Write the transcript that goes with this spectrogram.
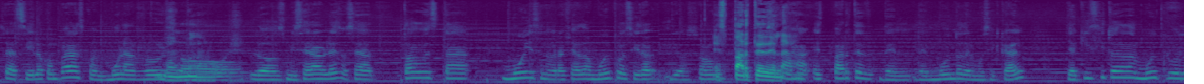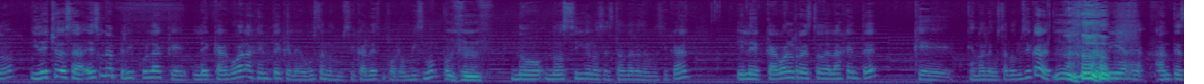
O sea, si lo comparas con Moulin Rouge o Moulin Rouge. Los Miserables, o sea, todo está muy escenografiado, muy producido. Digo, son, es parte de la... Ajá, es parte del, del mundo del musical. Y aquí sí todo era muy crudo. Y de hecho, o sea, es una película que le cagó a la gente que le gustan los musicales por lo mismo, porque Ujú. no, no sigue los estándares del musical. Y le cagó al resto de la gente que, que no le gustan los musicales. A mí, antes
